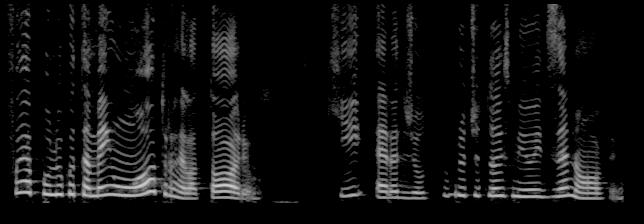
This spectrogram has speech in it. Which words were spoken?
foi a público também um outro relatório que era de outubro de 2019.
